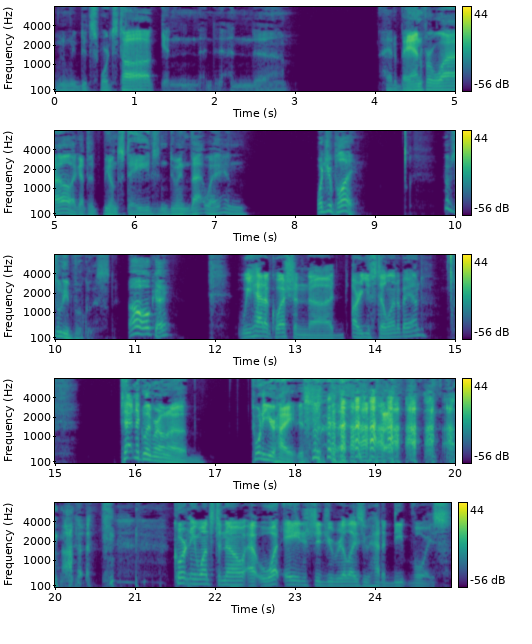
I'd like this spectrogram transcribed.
when we did sports talk and and, and uh, I had a band for a while. I got to be on stage and doing it that way, and What'd you play? I was the lead vocalist. Oh, okay. We had a question. Uh, are you still in a band? Technically, we're on a twenty-year hiatus. Courtney wants to know at what age did you realize you had a deep voice?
